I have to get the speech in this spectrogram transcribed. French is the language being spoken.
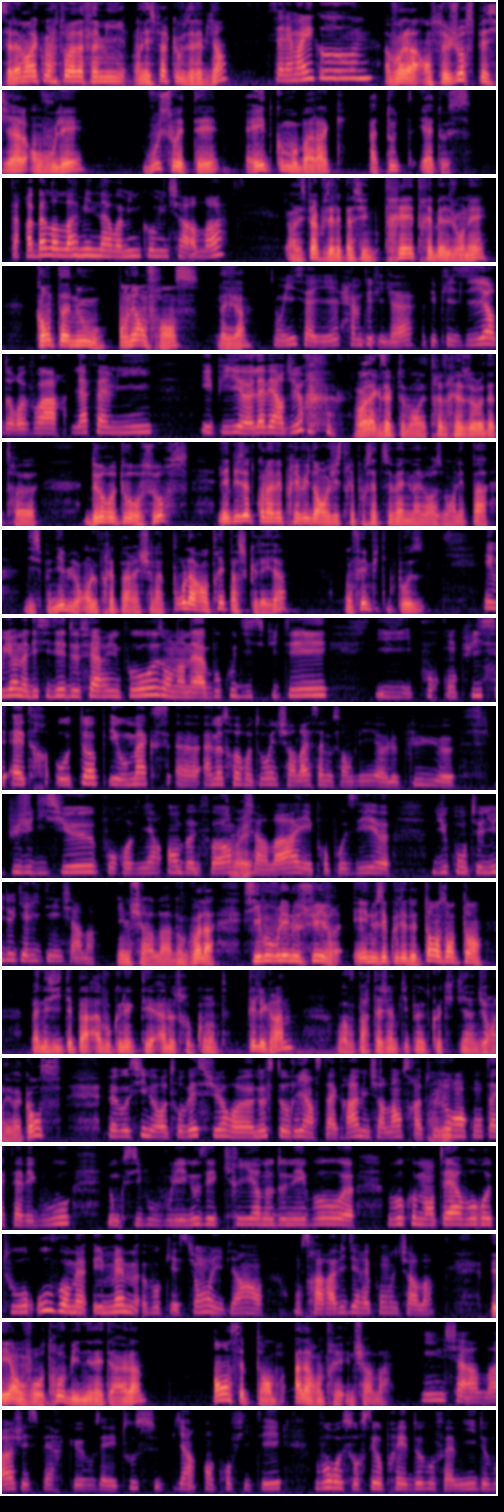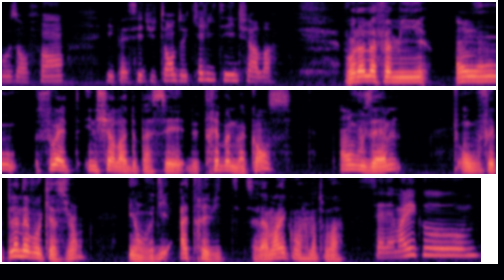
Salam alaikum à la famille, on espère que vous allez bien. Salam alaikum. Ah, Voilà, en ce jour spécial, on voulait vous souhaiter Eid Kum Mubarak à toutes et à tous. Minna wa minkum On espère que vous allez passer une très très belle journée. Quant à nous, on est en France, Naïla. Oui, ça y est, alhamdulillah. Ça fait plaisir de revoir la famille et puis euh, la verdure. Voilà, exactement. On est très très heureux d'être euh, de retour aux sources. L'épisode qu'on avait prévu d'enregistrer pour cette semaine, malheureusement, n'est pas disponible. On le prépare, Inch'Allah, pour la rentrée parce que Naïla, on fait une petite pause. Et oui, on a décidé de faire une pause. On en a beaucoup discuté pour qu'on puisse être au top et au max euh, à notre retour, Inch'Allah. Ça nous semblait euh, le plus, euh, le plus judicieux pour revenir en bonne forme, Ouais. Inch'Allah, et proposer du contenu de qualité, Inch'Allah. Inch'Allah. Donc voilà, si vous voulez nous suivre et nous écouter de temps en temps, bah, n'hésitez pas à vous connecter à notre compte Telegram. On va vous partager un petit peu notre quotidien durant les vacances. Ils peuvent aussi nous retrouver sur euh, nos stories Instagram. Inch'Allah, on sera toujours Oui. en contact avec vous. Donc, si vous voulez nous écrire, nous donner vos, euh, vos commentaires, vos retours ou vos, et même vos questions, eh bien, on sera ravis d'y répondre, Inch'Allah. Et on vous retrouve, bi'idhnillahi ta'ala, en septembre à la rentrée, Inch'Allah. Inch'Allah, j'espère que vous allez tous bien en profiter, vous ressourcer auprès de vos familles, de vos enfants et passer du temps de qualité, Inch'Allah. Voilà la famille, on vous souhaite, Inch'Allah, de passer de très bonnes vacances. On vous aime, on vous fait plein d'invocations et on vous dit à très vite. Salam alaikum wa rahmatullah. Salam alaikum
